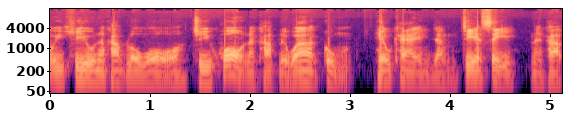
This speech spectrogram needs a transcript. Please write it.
LEQ นะครับ Lovo g q u o นะครับหรือว่ากลุ่ม healthcare อย่าง GSC นะครับ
